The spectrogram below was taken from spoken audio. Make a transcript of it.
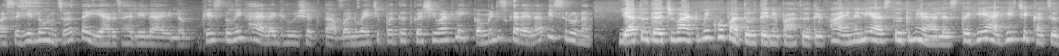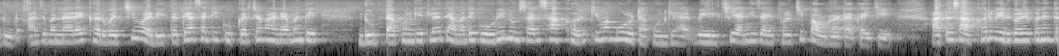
असं हे लोणचं तयार झालेलं आहे. लगेच तुम्ही खायला घेऊ शकता. बनवायची पद्धत कशी वाटली? कमेंट्स करायला विसरू नका. या दुधाची वाट मी खूप आतुरतेने पाहत होते. फायनली आज दूध मिळालंच. तर हे आहे चिकाचं दूध. आज बनणार आहे खरवतची वडी. तर त्यासाठी कुकरच्या भांड्यामध्ये दूध टाकून घेतलं त्यामध्ये गोडीनुसार साखर किंवा गूळ टाकून घ्या वेलची आणि जायफळची पावडर टाकायची. आता साखर विरघळेपर्यंत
